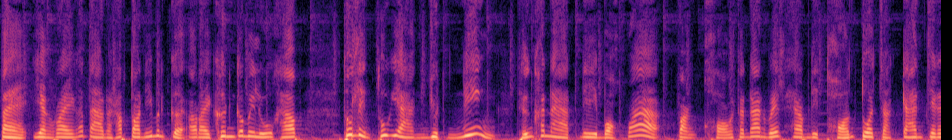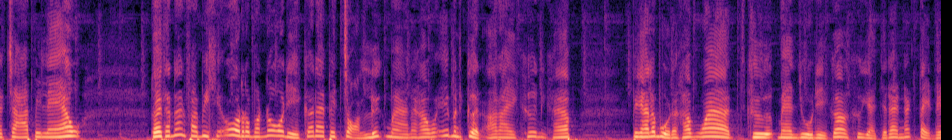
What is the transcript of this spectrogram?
แต่อย่างไรก็ตามนะครับ ตอนนี้มันเกิดอะไรขึ้นก็ไม่รู้ครับ ทุกสิ่งทุกอย่างหยุดนิ่ง ถึงขนาดนี่บอกว่าฝั่งของทางด้านเวสต์แฮมนี่ถอนตัวจากการเจรจาไปแล้ว โดยทางด้านฟาบิซิโอโรมาโนนี่ก็ได้ไปจอดลึกมานะครับว่าเอ๊ะมันเกิดอะไรขึ้นครับมีการระบุนะครับว่าคือแมนยูนี่ก็คืออยากจะได้นักเตะใน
